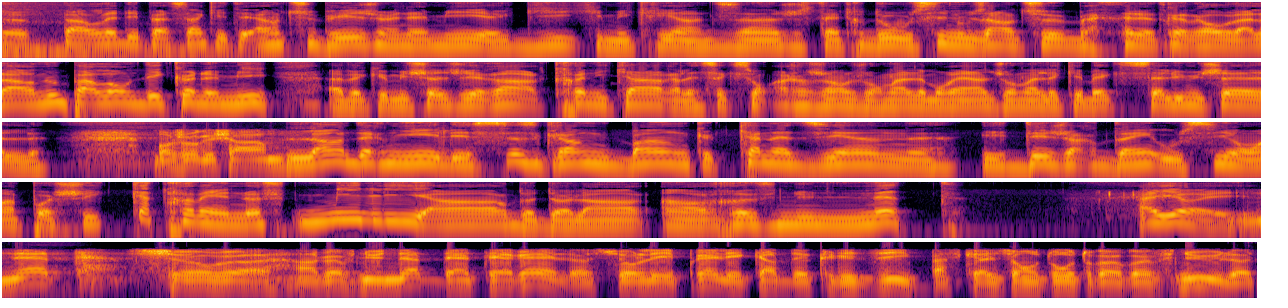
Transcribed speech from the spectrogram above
Je parlais des patients qui étaient entubés. J'ai un ami, euh, Guy, qui m'écrit en disant Justin Trudeau aussi nous entube. Elle est très drôle. Alors, nous parlons d'économie avec Michel Gérard, chroniqueur à la section argent, Journal de Montréal, Journal de Québec. Salut, Michel. Bonjour, Richard. L'an dernier, les six grandes banques canadiennes et Desjardins aussi ont empoché 89 milliards de dollars en revenus nets. Aïe, aïe. Net sur euh, en revenu net d'intérêt sur les prêts, les cartes de crédit, parce qu'elles ont d'autres revenus. Là,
